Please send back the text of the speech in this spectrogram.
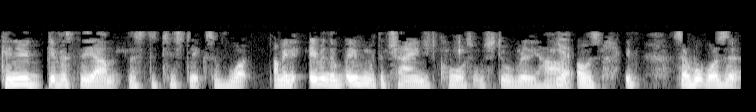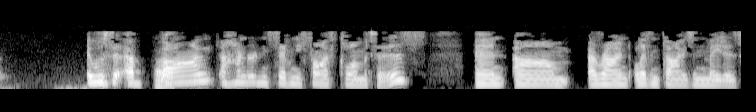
Can you give us the um the statistics of what? I mean, even the even with the changed course, it was still really hard. Yeah. I was if so. What was it? It was about 175 kilometres and um, around 11,000 metres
